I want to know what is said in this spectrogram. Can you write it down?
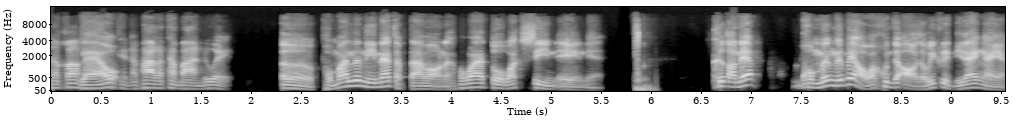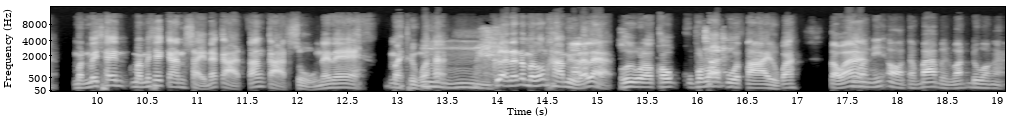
แล้วก็แล้วเสถียรภาพรัฐบาลด้วย เออ ผมว่าเรื่องนี้น่าจับตามองนะครับ เพราะว่าตัววัคซีนเองเนี่ย คือตอนเนี้ย ผมยังนึกไม่ออกว่าคุณจะออกจากวิกฤตนี้ได้ไงอะมันไม่ใช่ มันไม่ใช่การใส่หน้ากากตั้งการ์ดสูงแน่ๆหมายถึงว่าอืมอืมคืออันนั้นมันต้องทำอยู่แล้วแหละคือเราเขาเพราะเรากลัวตายถูกป่ะแต่ว่าทุกวันนี้ออกจากบ้านเหมือนวัดดวงอะ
